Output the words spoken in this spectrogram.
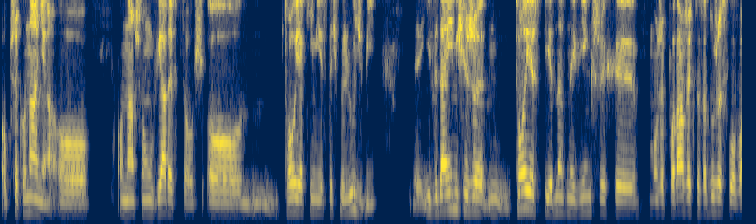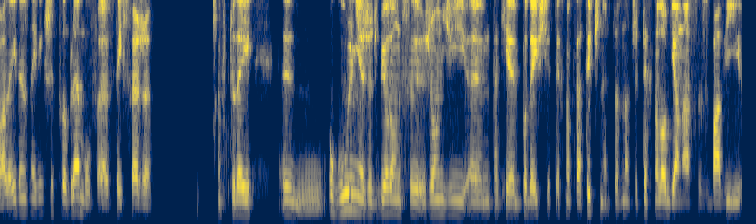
o przekonania, o, o naszą wiarę w coś, o to, jakimi jesteśmy ludźmi. I wydaje mi się, że to jest jedna z największych, może porażek to za duże słowo, ale jeden z największych problemów e, w tej sferze, w której ogólnie rzecz biorąc rządzi takie podejście technokratyczne, to znaczy technologia nas zbawi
